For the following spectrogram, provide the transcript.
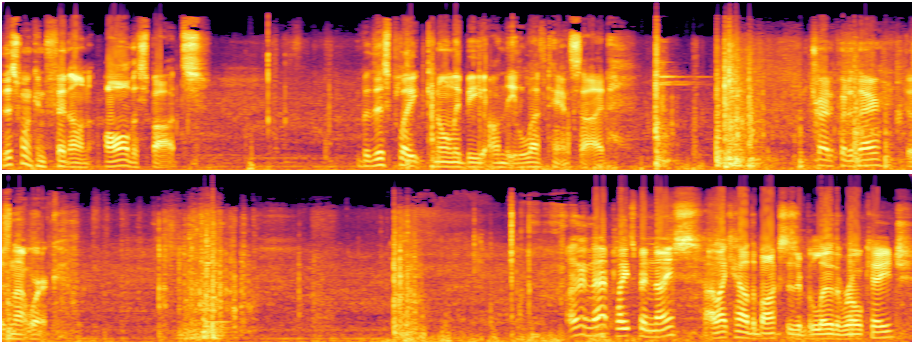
This one can fit on all the spots, but this plate can only be on the left-hand side try to put it there, does not work. Other than that, plate's been nice. I like how the boxes are below the roll cage.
